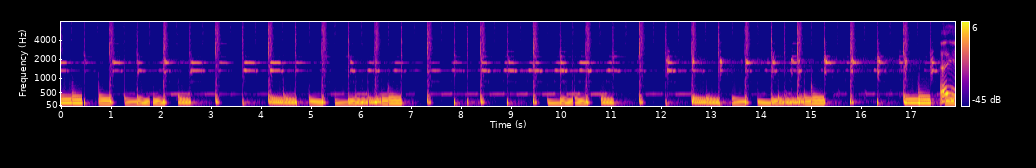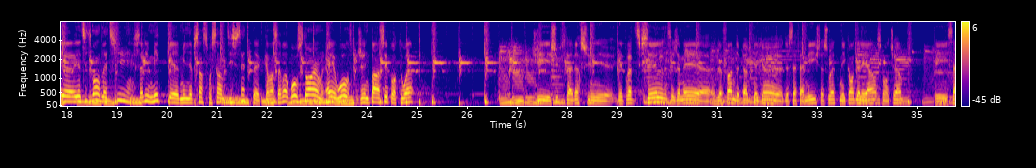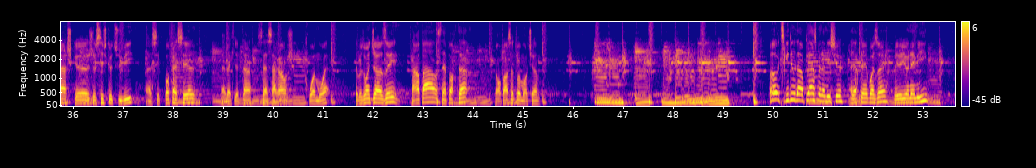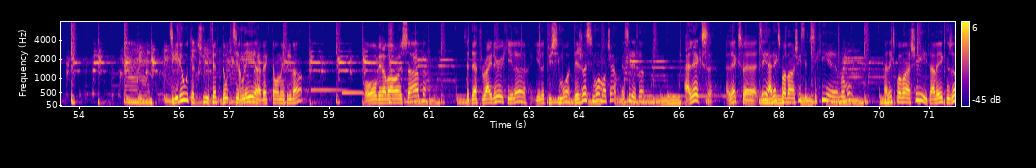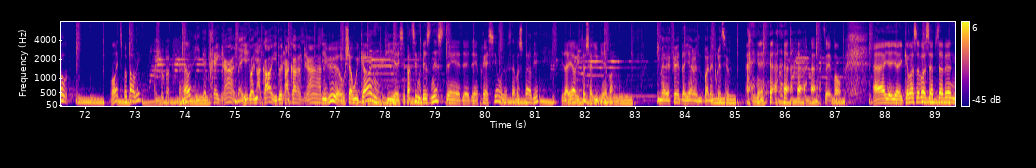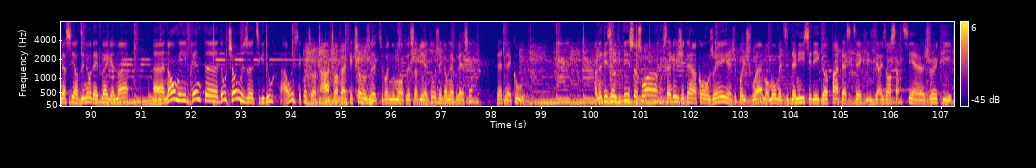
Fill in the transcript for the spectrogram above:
Hey, euh, y a-t-il du monde là-dessus? Salut Mick, euh, 1977. Euh, Comment ça va? Wolfstorm. Hey, Wolf, j'ai une pensée pour toi. J'ai su que tu traverses une, épreuve difficile. C'est jamais euh, le fun de perdre quelqu'un euh, de sa famille. Je te souhaite mes condoléances, mon chum. Et sache que je sais ce que tu vis. Euh, c'est pas facile. Mais avec le temps, ça s'arrange. Crois-moi. T'as besoin de jaser? T'en parles, c'est important. On pense à toi, mon chum. Oh, Tigidou dans la place, mesdames, messieurs. Alertez un voisin, réveillez un ami. Tigidou, t'as-tu fait d'autres tirelires avec ton imprimante? Oh, on vient d'avoir un sub. C'est Death Rider qui est là. Il est là depuis six mois. Déjà six mois, mon chum. Merci d'être là. Alex. Alex, euh, tu sais, Alex Provencher, c'est tu sais qui, euh, Momo? Alex Provencher, il travaille avec nous autres. Ouais, tu peux parler. Je peux pas. Ah. Il était très grand. Ben, il, Il- doit être il- encore, il doit être encore grand. J'ai vu euh, au Shawicon, puis euh, c'est parti une business d'impression. Ça va super bien. Et d'ailleurs, il te salue bien bas. Il m'avait fait d'ailleurs une bonne impression. C'est bon. Aïe, aïe, aïe. Comment ça va, Seven? Merci, Ordino, d'être là également. Euh, non, mais print euh, d'autres choses, Tigidou. Ah oui, c'est quoi? Tu vas... Ah, tu vas faire quelque chose. euh, Tu vas nous montrer ça bientôt, j'ai comme l'impression. Très, très cool. On a des invités ce soir. Vous savez, j'étais en congé, j'ai pas eu le choix. Momo m'a dit Denis, c'est des gars fantastiques. Ils, ils ont sorti un jeu qui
